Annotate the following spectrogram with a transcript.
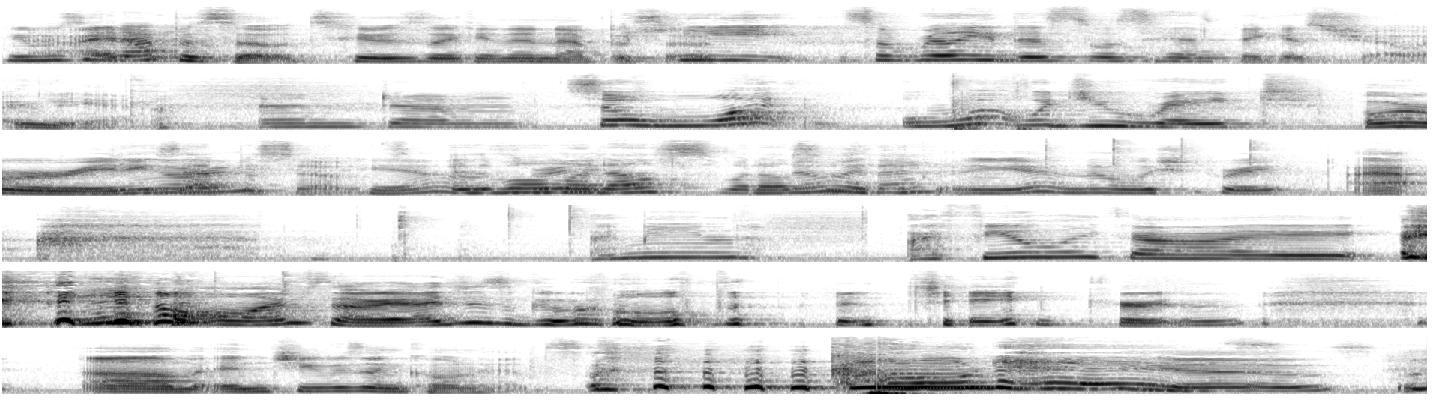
He was I in episodes. He was like in an episode. He so really this was his biggest show. I think. yeah. And um, so what? What would you rate Or we're rating these already? episodes? Yeah. Well, what else? What else No, is I there? think yeah, no, we should rate. I, I mean, I feel like I. oh, I'm sorry. I just googled Jane Curtin, um, and she was in Coneheads. Coneheads. yes,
